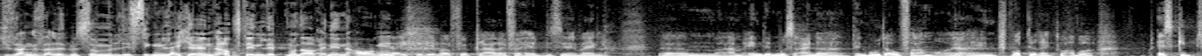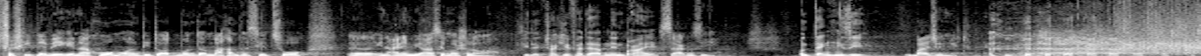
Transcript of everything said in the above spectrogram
Sie sagen das alles mit so einem listigen Lächeln auf den Lippen und auch in den Augen. Ja, ich bin immer für klare Verhältnisse, weil ähm, am Ende muss einer den Hut aufhaben, äh, ja. den Sportdirektor. Aber es gibt verschiedene Wege nach Rom und die Dortmunder machen das jetzt so. Äh, in einem Jahr sind wir schlauer. Viele Köche verderben den Brei? Sagen Sie. Und denken Sie? Weiß ich nicht.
